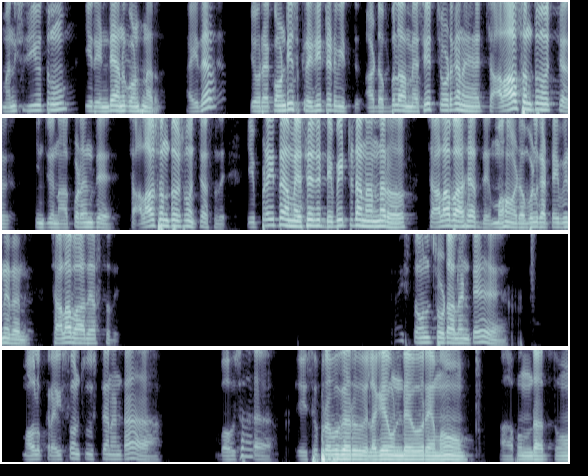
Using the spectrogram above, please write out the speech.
మనిషి జీవితం ఈ రెండే అనుకుంటున్నారు. అయితే your account is credited with ఆ డబ్బులు ఆ మెసేజ్ చూడగానే చాలా సంతోషం వచ్చేది. ఇంచు నాకు కూడా అంతే. చాలా సంతోషం వచ్చేస్తుంది. ఎప్పుడైతే ఆ మెసేజ్ డెబిటెడ్ అని అన్నారో చాలా బాధేస్తుంది. మొహం డబ్బులు కట్ అయిపోయినారని చాలా బాధేస్తుంది. క్రైస్తవులు చూడాలంటే మామూలు క్రైస్తవులు చూస్తేనంట బహుశా యేసుప్రభు గారు ఇలాగే ఉండేవారేమో హుందాత్వం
